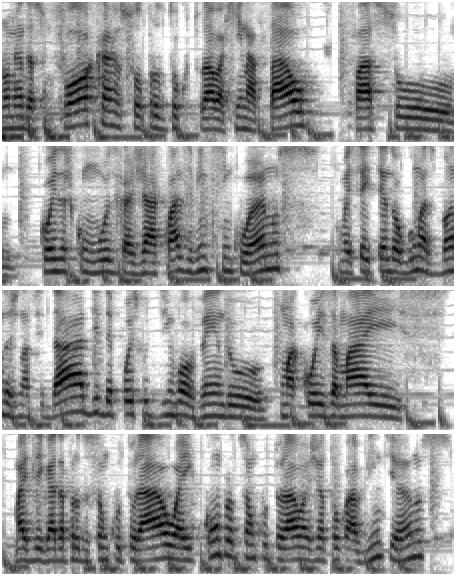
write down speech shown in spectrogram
nome é Anderson Foca, eu sou produtor cultural aqui em Natal, faço coisas com música já há quase 25 anos, comecei tendo algumas bandas na cidade, depois fui desenvolvendo uma coisa mais mais ligada à produção cultural. Aí com produção cultural eu já estou há 20 anos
